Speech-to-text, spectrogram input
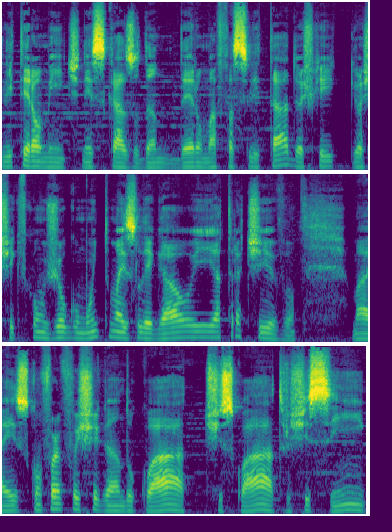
literalmente, nesse caso, dando, deram uma facilitada, eu achei, eu achei que ficou um jogo muito mais legal e atrativo. Mas conforme foi chegando o 4, X4, X5,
